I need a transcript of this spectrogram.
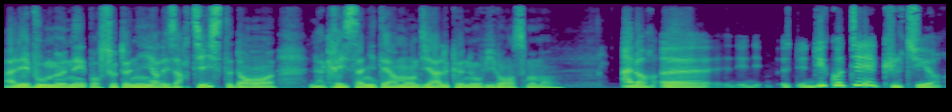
allez-vous mener pour soutenir les artistes dans euh, la crise sanitaire mondiale que nous vivons en ce moment? Alors, euh, du- du côté culture,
